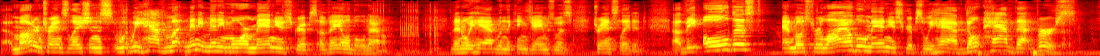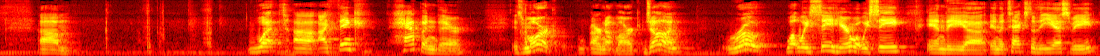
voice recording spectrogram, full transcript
uh, modern translations, we have many, many more manuscripts available now than we had when the King James was translated. Uh, the oldest and most reliable manuscripts we have don't have that verse. Um, what uh, I think happened there is Mark, or not Mark, John wrote what we see here, what we see in the, uh, in the text of the ESV,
